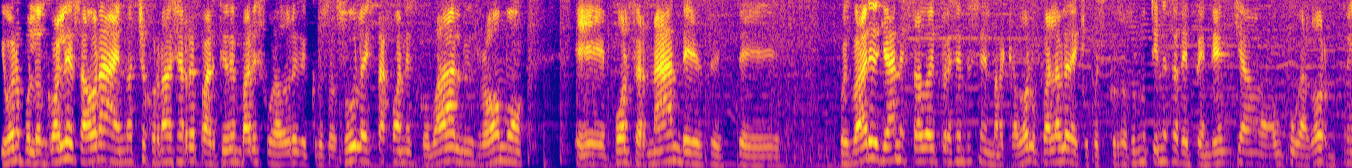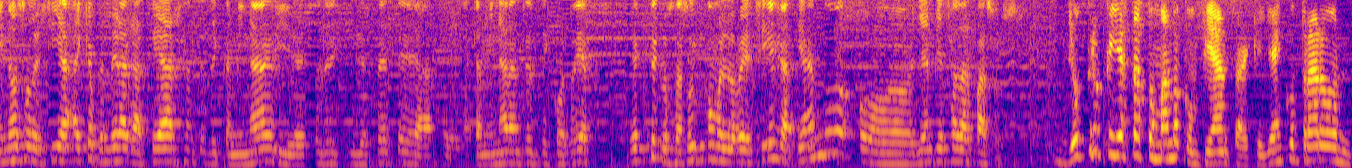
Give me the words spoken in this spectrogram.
Y bueno, pues los goles ahora en ocho jornadas se han repartido en varios jugadores de Cruz Azul. Ahí está Juan Escobar, Luis Romo, eh, Paul Fernández, este, pues varios ya han estado ahí presentes en el marcador, lo cual habla de que pues Cruz Azul no tiene esa dependencia a un jugador. Reynoso decía, hay que aprender a gatear antes de caminar y después, de, y después a, caminar antes de correr. ¿Este Cruz Azul cómo lo ve? ¿Sigue gateando o ya empieza a dar pasos? Yo creo que ya está tomando confianza, que ya encontraron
